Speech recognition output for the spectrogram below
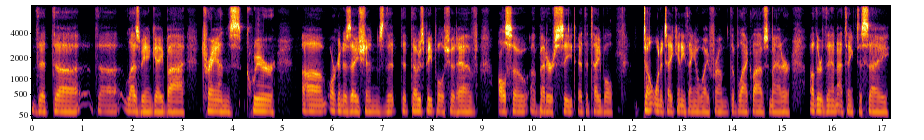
that the the lesbian, gay, bi, trans, queer um, organizations that that those people should have also a better seat at the table. Don't want to take anything away from the Black Lives Matter, other than I think to say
